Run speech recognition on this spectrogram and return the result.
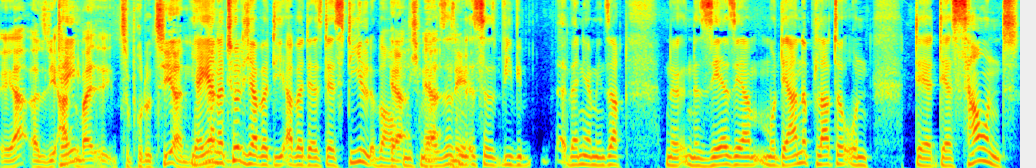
Ja, also die Art und Weise zu produzieren. Ja, ja, Ne? natürlich, aber die, aber der, der Stil überhaupt Ja, nicht mehr. ja, es ist, nee. ist wie, wie Benjamin sagt, eine, eine sehr, sehr moderne Platte und der, der Sound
